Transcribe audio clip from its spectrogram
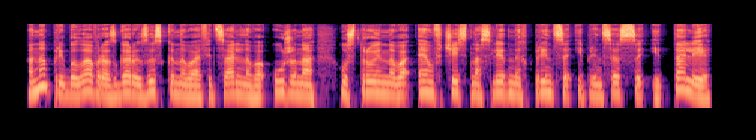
она прибыла в разгар изысканного официального ужина, устроенного М в честь наследных принца и принцессы Италии,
